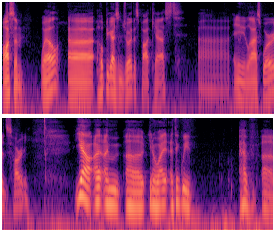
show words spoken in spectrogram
Awesome. Well, uh, hope you guys enjoy this podcast. Uh, any last words, Hari? Yeah, I, am uh, you know, I, I think we have uh,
